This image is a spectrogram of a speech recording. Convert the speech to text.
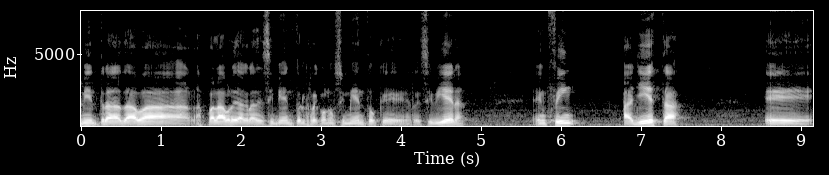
mientras daba las palabras de agradecimiento, el reconocimiento que recibiera. En fin, allí está. Eh,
